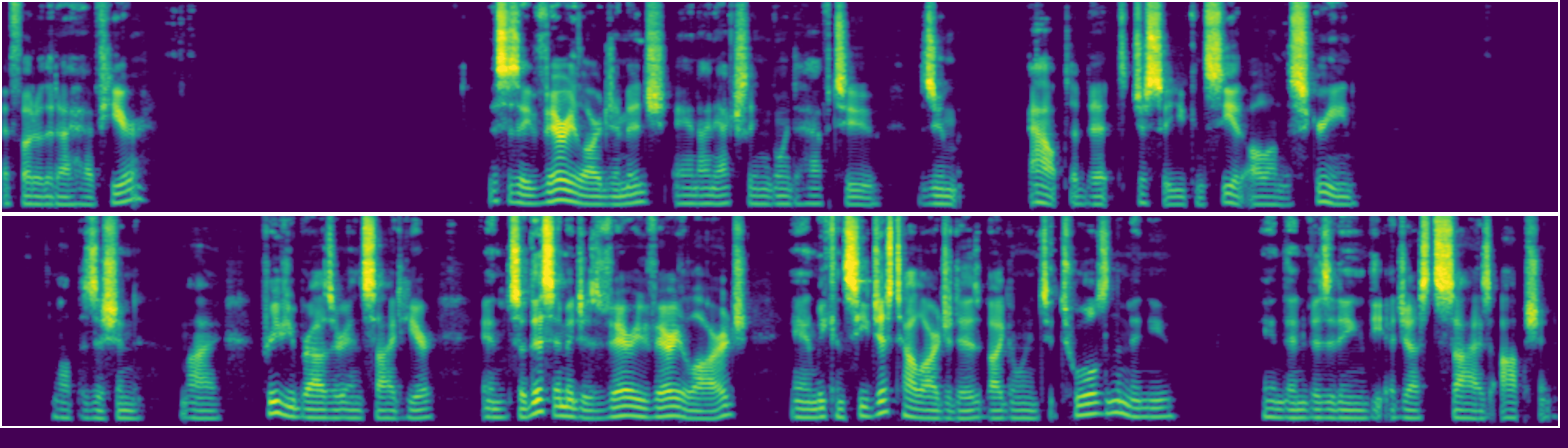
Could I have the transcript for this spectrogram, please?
a photo that I have here. This is a very large image and I actually am going to have to zoom out a bit just so you can see it all on the screen. I'll position my preview browser inside here. And so this image is very, very large and we can see just how large it is by going to Tools in the menu and then visiting the Adjust Size option.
